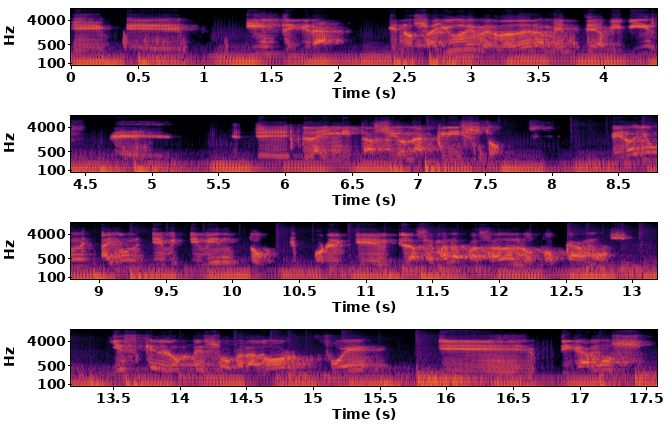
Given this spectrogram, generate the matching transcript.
eh, eh, íntegra que nos ayude verdaderamente a vivir eh, la imitación a Cristo. Pero hay un, hay un evento por el que la semana pasada lo tocamos, y es que López Obrador fue, digamos,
